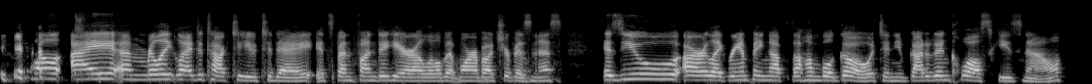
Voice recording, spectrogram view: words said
yeah. Well, I am really glad to talk to you today. It's been fun to hear a little bit more about your business. As you are like ramping up the humble goat and you've got it in Kowalski's now,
